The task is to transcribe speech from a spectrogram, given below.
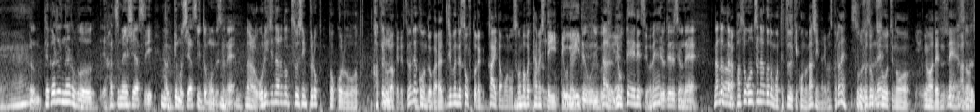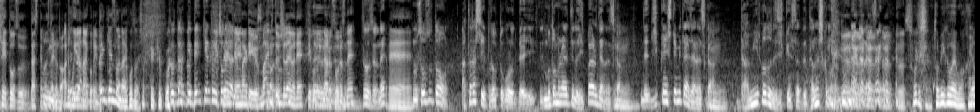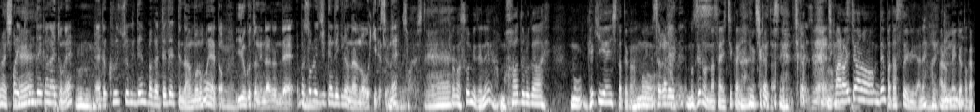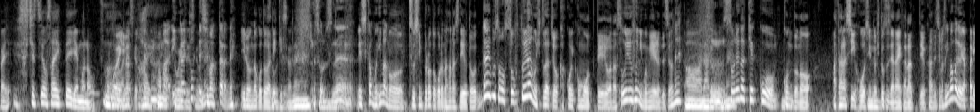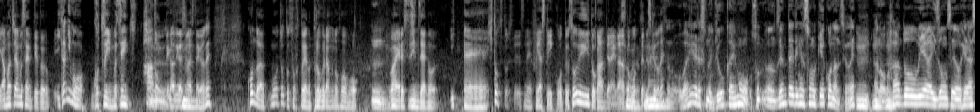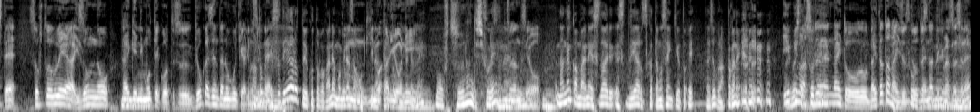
うん。手軽になるほど発明しやすい、発見もしやすいと思うんですよね。だからオリジナルの通信プロトコルをかけるわけですよね、今度から。自分でソフトで書いたものをそのまま試していいっていうこといいということになる予定ですよね。予定ですよね。なんだったらパソコンつなぐのも手続き今度なしになりますからね。ね属装置の今までねあの、系統図出してましたけど、あれもいらないことになって電ますから。源のないことでしょ、結局は。だ電源と一緒だよねっていう、マイクと一緒だよねっていうことになるそうですね。そうですよね。ええそうすると、新しいプロトコルって求められてるのいっぱいあるじゃないですか、うん。で実験してみたいじゃないですか、ん。ダミーロードで実験したって楽しくもなんともないじゃないですか。そうですよね。飛び具合もわからやっないしぱり飛んでねいかないとね、ん。えーと空中に電波が出てってなんぼのもんやということになるんで、やっぱりそれ実験できるようになるの大きいですよね。そうですね。だからそういう意味でね、もうハードルがもう激減したというか、もう下がりもうゼロになったに近い。近いですね 近いですね。まあ、あの一応あの、電波出すという意味ではね、あの免許とかやっぱり必要最低限もの、もういりますけどはいね。まあ、一回取ってしまったらね、いろんなことができる。そうですよね。そうですね。でしかも今の通信プロトコルの話でいうと、だいぶそのソフトウェアの人たちを囲い込もうっていうような、そういうふうにも見えるんですよね。ああ、なるほどね。それが結構、今度の新しい方針の一つじゃないかなっていう感じします。今まではやっぱりアマチュア無線っていうと、いかにもごつい無線機、ハードって感じがしましたけどね。今度はもうちょっとソフトウェアのプログラムの方も、うんワイヤレス人材のい、えー一つとしてですね、増やしていこうという、そういう意図があるんじゃないかなと思ってるんですけどね。そのワイヤレスの業界もそ全体的にその傾向なんですよね、うんあのハードウェア依存性を減らして、ソフトウェア依存の体験に持っていこうとする業界全体の動きがありますよ特にね。SDR という言葉がね、もう皆さんお聞きになってると思うんだけどね。もう普通なんですよねそうですよねそうなんですよ。何年か前ね、SDR, SDR 使った無線機をと、え、大丈夫なんとかね。い今、それないと成り立たない状態になってきましたしね。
